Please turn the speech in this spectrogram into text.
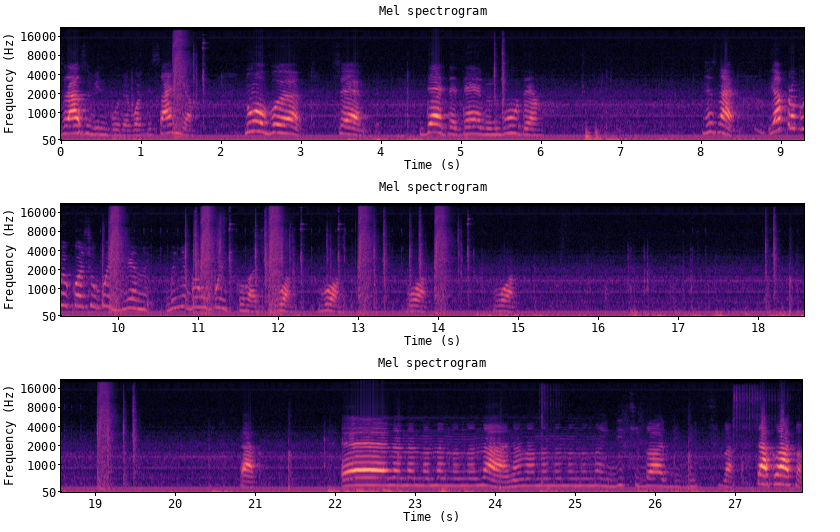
зразу він буде в описанні. Ну, в це де, де, де він буде. Не знаю. Я пробую когось убити, блін. Мені би убити когось. Во, во, во, во. Так. На на на на на на на на на на на на на на іди сюди, іди сюди. Так, ладно.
